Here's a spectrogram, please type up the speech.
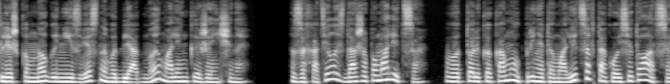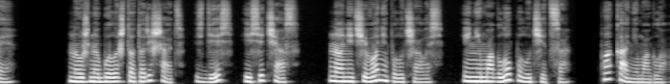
Слишком много неизвестного для одной маленькой женщины. Захотелось даже помолиться. Вот только кому принято молиться в такой ситуации? Нужно было что-то решать, здесь и сейчас. Но ничего не получалось. И не могло получиться. Пока не могло.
